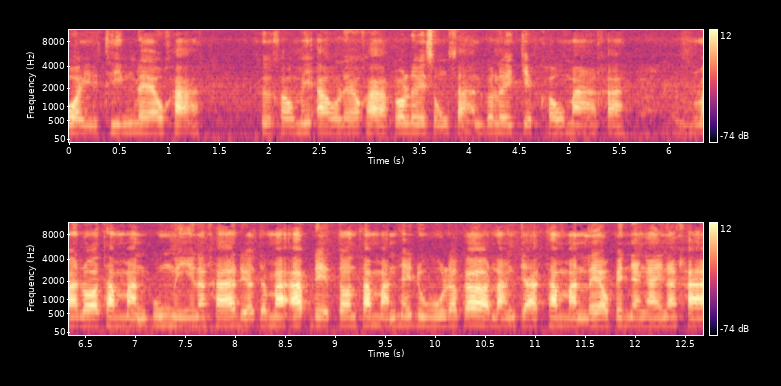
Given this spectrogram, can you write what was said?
ปล่อยทิ้งแล้วค่ะ คือเขาไม่เอาแล้วค่ะ ก็เลยสงสารก็เลยเก็บเขามาค่ะ มารอทำหมันพรุ่งนี้นะคะ เดี๋ยวจะมาอัปเดตตอนทำหมันให้ดู แล้วก็หลังจากทำหมันแล้วเป็นยังไงนะคะ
